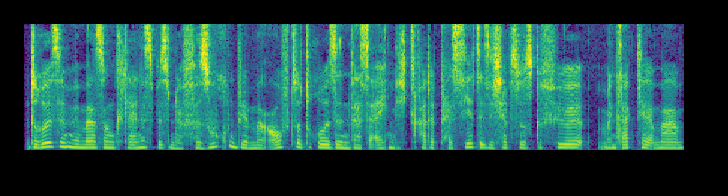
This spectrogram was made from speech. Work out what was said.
Dröseln wir mal so ein kleines bisschen oder versuchen wir mal aufzudröseln, was eigentlich gerade passiert ist. Ich habe so das Gefühl, man sagt ja immer,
